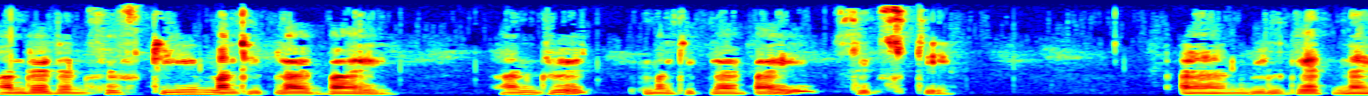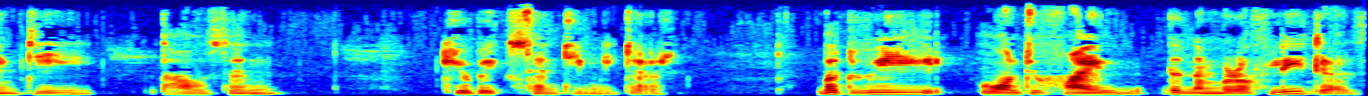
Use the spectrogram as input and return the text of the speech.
150 multiplied by 100 multiplied by 60 and we'll get 90,000 cubic centimeter. But we want to find the number of liters.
